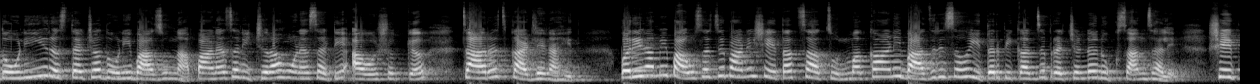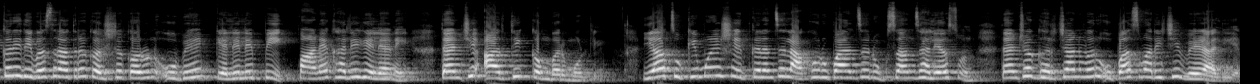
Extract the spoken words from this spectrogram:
दोन्ही रस्त्याच्या दोन्ही बाजूंना पाण्याचा निचरा होण्यासाठी आवश्यक चारच काढले नाहीत. परिणामी पावसाचे पाणी शेतात साचून मका आणि बाजरीसह इतर पिकांचे प्रचंड नुकसान झाले. शेतकरी दिवसरात्र कष्ट करून उभे केलेले पीक पाण्याखाली गेल्याने त्यांची आर्थिक कंबर मोडली. या चुकीमुळे शेतकऱ्यांचे लाखो रुपयांचे नुकसान झाले असून त्यांच्या घरच्यांवर उपासमारीची वेळ आली आहे.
